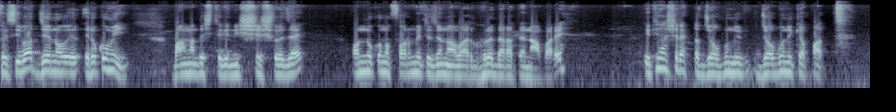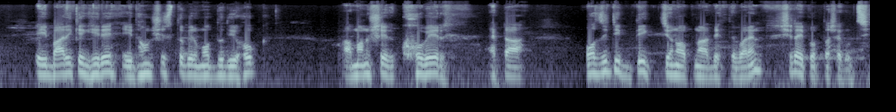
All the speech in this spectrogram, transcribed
ফেসিবাদ যেন এরকমই বাংলাদেশ থেকে নিঃশেষ হয়ে যায়, অন্য কোনো ফরম্যাটে যেন আবার ঘুরে দাঁড়াতে না পারে। ইতিহাসের একটা জবনী জবনিকাপাত এই বাড়িকে ঘিরে, এই ধ্বংসস্তূপের মধ্য দিয়ে হোক মানুষের ক্ষোভের একটা পজিটিভ দিক যেন আপনারা দেখতে পারেন, সেটাই প্রত্যাশা করছি।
